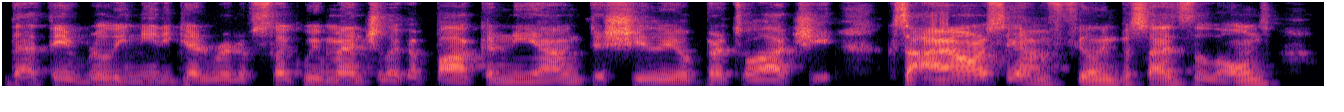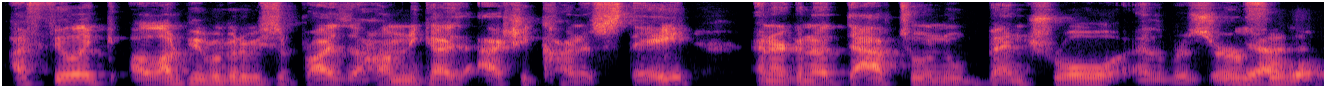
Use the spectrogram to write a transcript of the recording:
that they really need to get rid of. So like we mentioned, like a Bacca, Niang, De Sciglio, Bertolacci. Because I honestly have a feeling besides the loans, I feel like a lot of people are going to be surprised at how many guys actually kind of stay and are going to adapt to a new bench role and reserve yeah, role.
